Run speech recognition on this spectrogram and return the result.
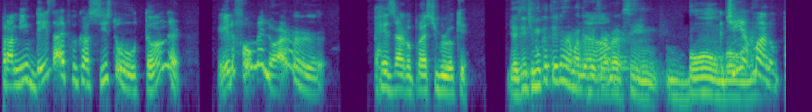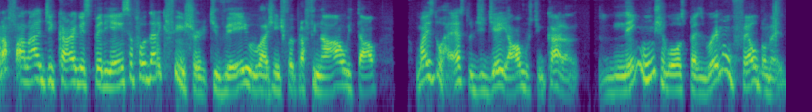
Pra mim, desde a época que eu assisto o Thunder, ele foi o melhor reserva pro Westbrook. E a gente nunca teve um armador reserva assim, bom, bom. Tinha, né? mano, pra falar de carga e experiência foi o Derek Fisher, que veio, a gente foi pra final e tal. Mas do resto, DJ Augustin, cara, nenhum chegou aos pés. Raymond Felton, velho.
